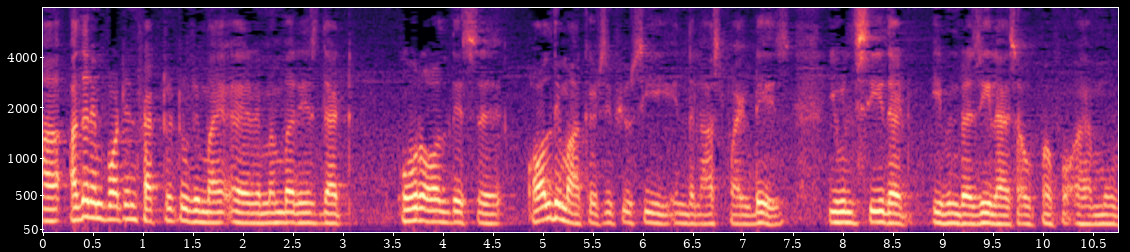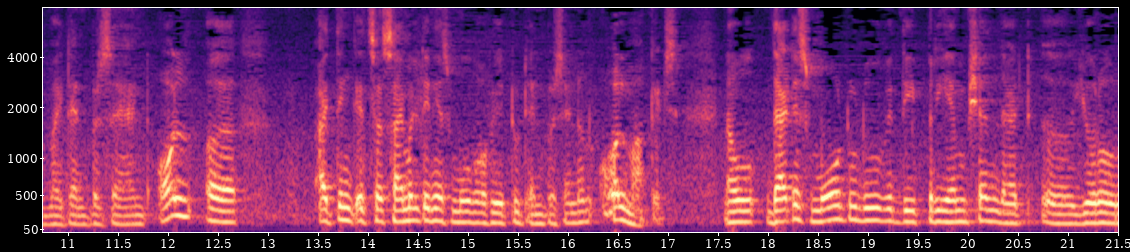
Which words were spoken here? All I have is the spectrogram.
Uh, other important factor to uh, remember is that overall this uh, all the markets if you see in the last five days you will see that even Brazil has outperformed moved by 10% all I think it's a simultaneous move of 8 to 10% on all markets now that is more to do with the preemption that uh, Euro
